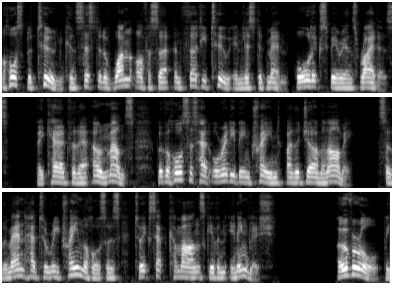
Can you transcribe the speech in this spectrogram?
A horse platoon consisted of one officer and 32 enlisted men, all experienced riders. They cared for their own mounts, but the horses had already been trained by the German army, so the men had to retrain the horses to accept commands given in English. Overall, the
